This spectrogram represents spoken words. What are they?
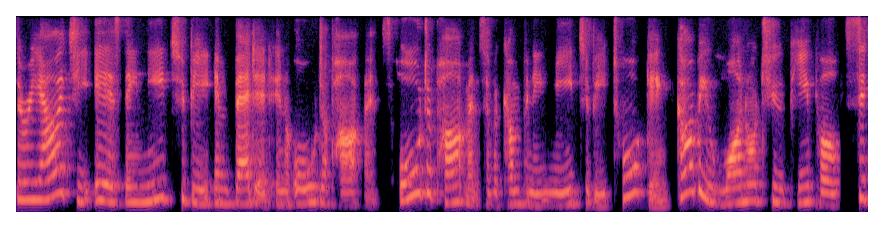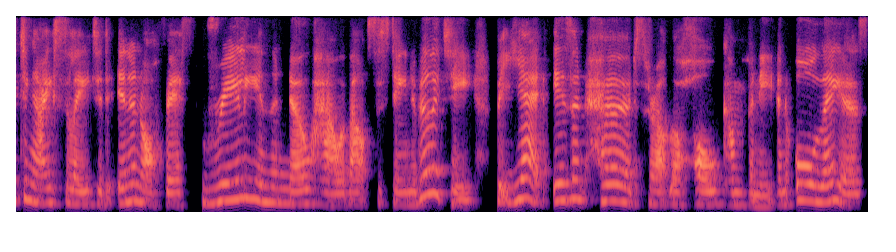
The reality is they need to be embedded in all departments. All departments of a company need to be talking. Can't be one or two people sitting isolated in an office, really in the know how about sustainability, but yet isn't heard throughout the whole company and all layers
